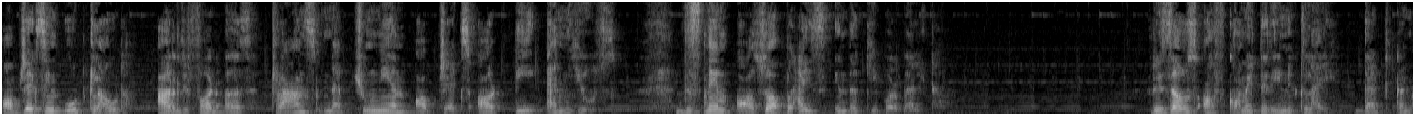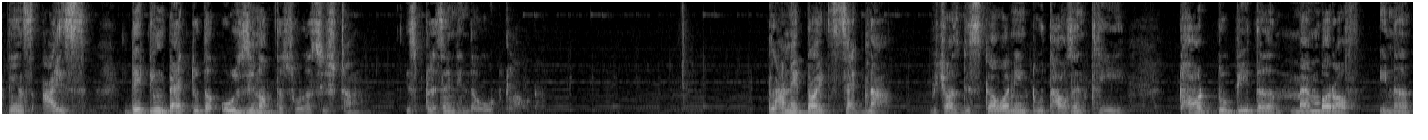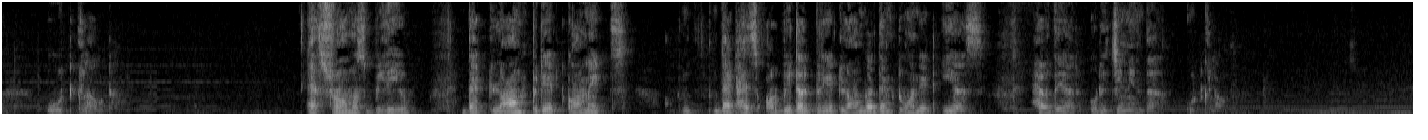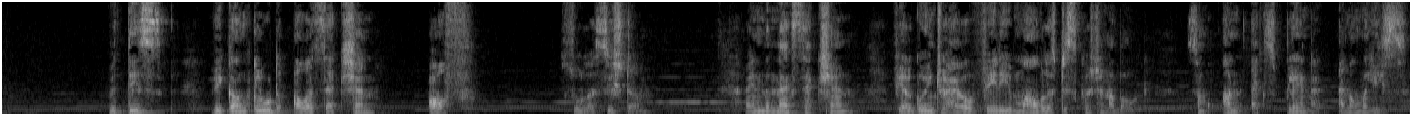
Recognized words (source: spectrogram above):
Objects in Oort cloud are referred as trans-Neptunian objects or TNOs. This name also applies in the Kuiper belt. Reserves of cometary nuclei that contains ice dating back to the origin of the solar system is present in the Oort cloud. Planetoid Sedna, which was discovered in 2003, thought to be the member of inner Oort cloud. Astronomers believe that long period comets that has orbital period longer than 200 years have their origin in the Oort cloud. With this, we conclude our section of solar system. And in the next section, we are going to have a very marvelous discussion about some unexplained anomalies,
